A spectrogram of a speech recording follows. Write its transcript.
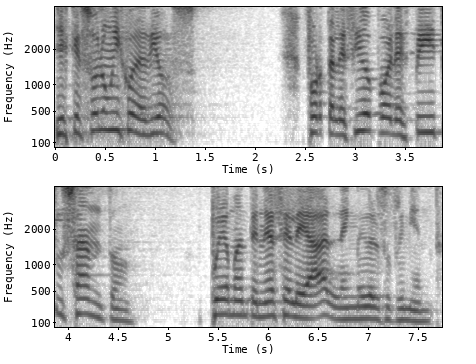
Y es que solo un hijo de Dios, fortalecido por el Espíritu Santo, puede mantenerse leal en medio del sufrimiento.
